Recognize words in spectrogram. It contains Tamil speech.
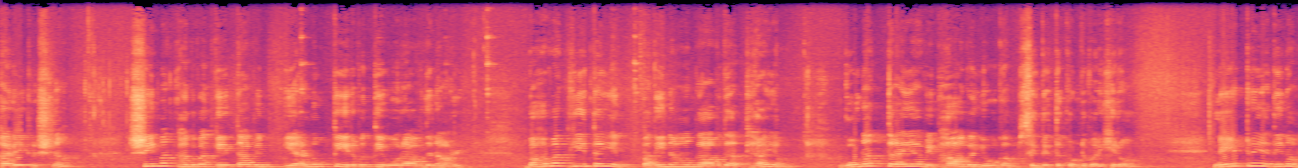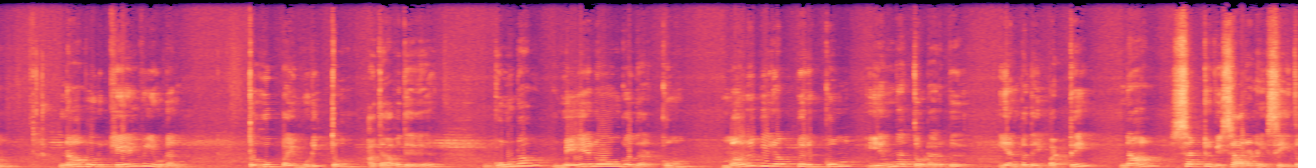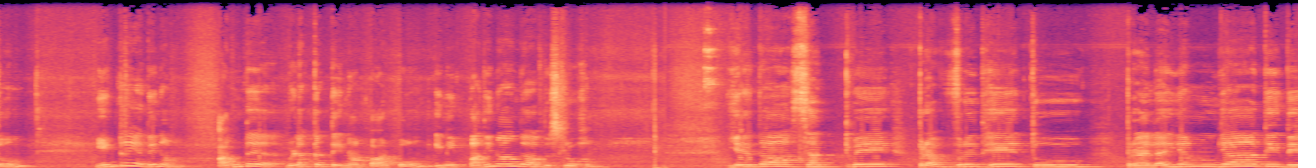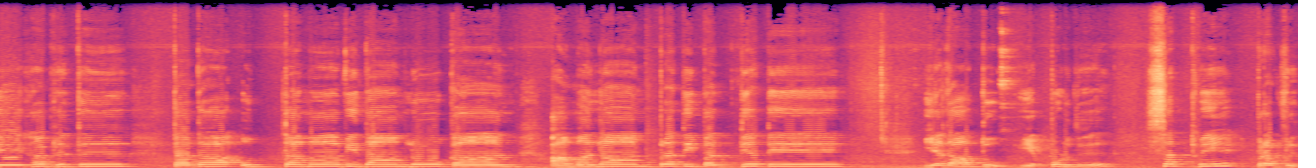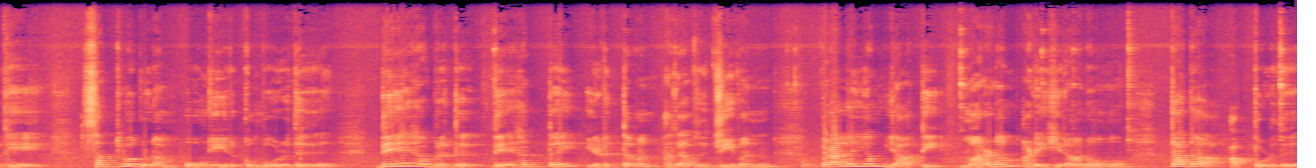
ஹரே கிருஷ்ணா. ஸ்ரீமத் பகவத்கீதாவின் இருநூத்தி இருபத்தி ஓராவது நாள். பகவத்கீதையின் பதினான்காவது அத்தியாயம் குணத்ரய விபாக யோகம் சிந்தித்துக் கொண்டு வருகிறோம். நேற்றைய தினம் நாம் ஒரு கேள்வியுடன் தொகுப்பை முடித்தோம். அதாவது குணம் மேலோங்குவதற்கும் மறுபிறப்பிற்கும் என்ன தொடர்பு என்பதை பற்றி நாம் சற்று விசாரணை செய்தோம். இன்றைய தினம் அந்த விளக்கத்தை நாம் பார்ப்போம் இனி பதினான்காவது ஸ்லோகம் यदा सत्त्वे प्रवृधे तु प्रलयं याति देहभृत् तदा उत्तमविदां लोकान् अमलान् प्रतिपद्यते யதா து எப்பொழுது சத்வே பிரவ்ருதே சத்வகுணம் ஓங்கி இருக்கும் பொழுது தேகபிருத்து தேகத்தை எடுத்தவன் அதாவது ஜீவன் பிரளயம் யாத்தி மரணம் அடைகிறானோ ததா அப்பொழுது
